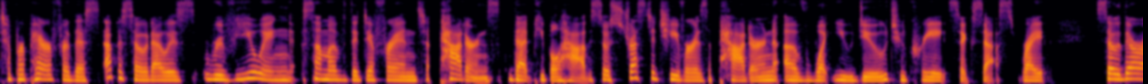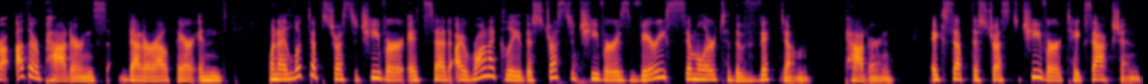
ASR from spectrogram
to prepare for this episode, I was reviewing some of the different patterns that people have. So, stressed achiever is a pattern of what you do to create success, right? So, there are other patterns that are out there. And when I looked up stressed achiever, it said, ironically, the stressed achiever is very similar to the victim pattern, except the stressed achiever takes action.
